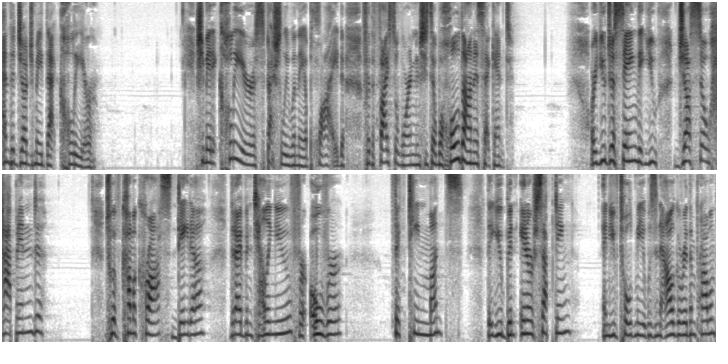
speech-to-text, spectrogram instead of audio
and the judge made that clear. She made it clear, especially when they applied for the FISA warrant, and she said, Well, hold on a second. Are you just saying that you just so happened to have come across data that I've been telling you for over 15 months that you've been intercepting? And you've told me it was an algorithm problem.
